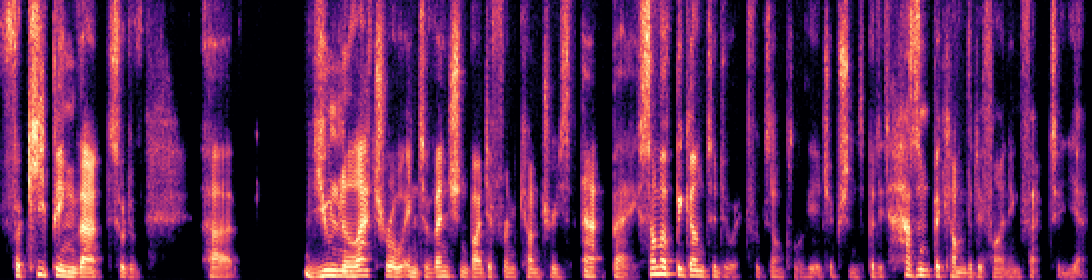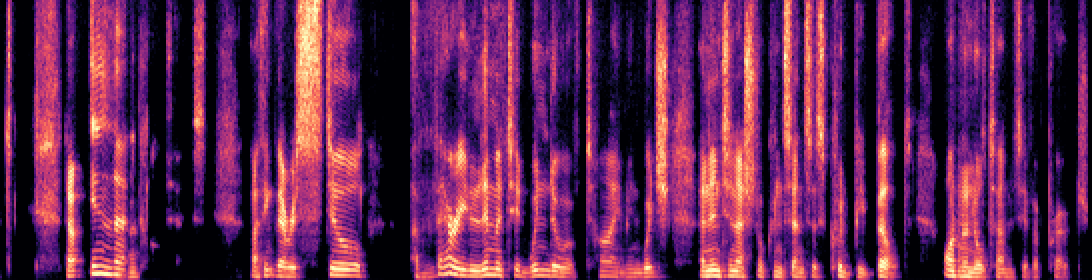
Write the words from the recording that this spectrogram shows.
for keeping that sort of uh, unilateral intervention by different countries at bay. Some have begun to do it, for example, the Egyptians, but it hasn't become the defining factor yet. Now, in that mm-hmm. context, I think there is still a very limited window of time in which an international consensus could be built on an alternative approach.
